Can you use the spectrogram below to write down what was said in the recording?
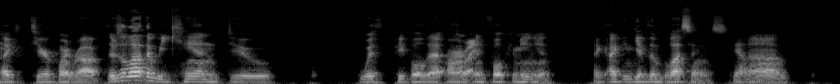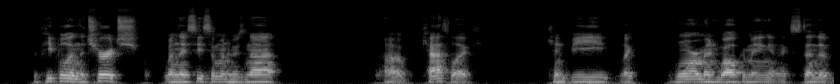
like to your point, Rob. There's a lot that we can do with people that aren't Right. in full communion. Like I can give them blessings. Yeah. Um, the people in the church, when they see someone who's not uh, Catholic, can be like warm and welcoming and extend a,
